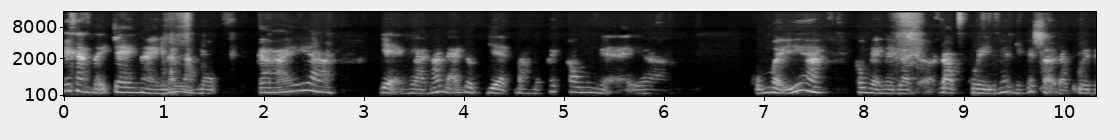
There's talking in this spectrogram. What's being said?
Cái khăn tẩy trang này nó là một cái à, dạng là nó đã được dệt bằng một cái công nghệ à, của Mỹ ha. Công nghệ này là độc quyền những cái sợi độc quyền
